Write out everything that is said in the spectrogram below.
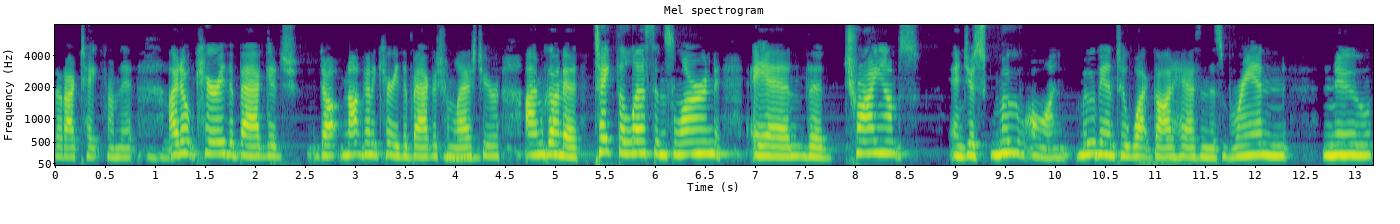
that I take from that? Mm-hmm. I don't carry the baggage, don't, not going to carry the baggage from mm-hmm. last year. I'm going to take the lessons learned and the triumphs and just move on, move into what God has in this brand new,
